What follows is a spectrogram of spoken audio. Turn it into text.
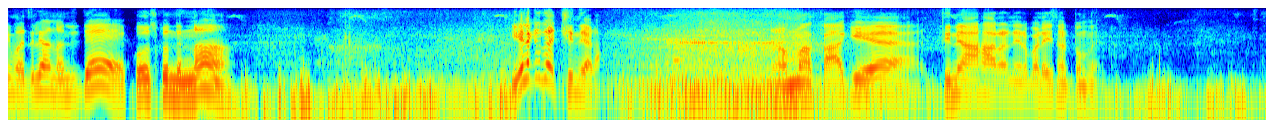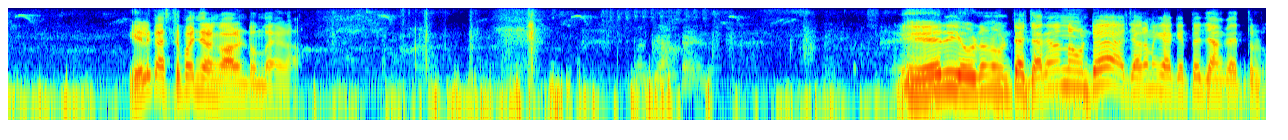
ఈ మధ్యలో అందితే కోసుకొని తిన్నా. ఈలక తెచ్చింది ఆడ. అమ్మ కాకి తినే ఆహారాన్ని ఈడ పడేసినట్టుంది. ఎలికి అస్థిపంజరం కావాలంటుందా ఆడ ఏది ఎవడన్నా ఉంటే జగన్ అన్న ఉంటే జగన్ కాకెత్తే జాంకాయ ఎత్తాడు.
